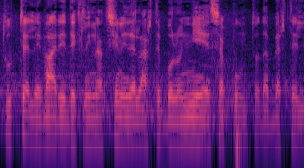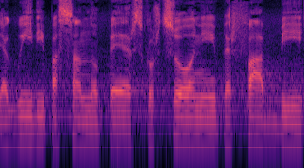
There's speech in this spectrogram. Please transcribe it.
tutte le varie declinazioni dell'arte bolognese, appunto da Bertelli a Guidi, passando per Scorzoni, per Fabbi,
